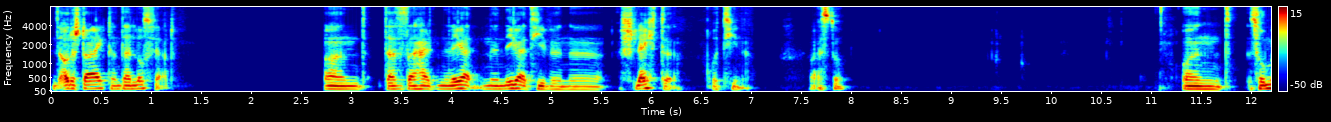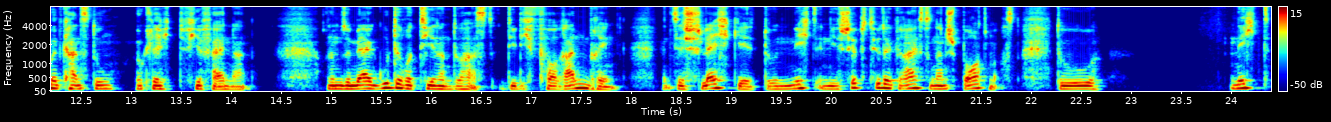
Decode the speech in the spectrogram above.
ins Auto steigt und dann losfährt. Und das ist dann halt eine negative, eine schlechte Routine, weißt du? Und somit kannst du wirklich viel verändern. Und umso mehr gute Routinen du hast, die dich voranbringen, wenn es dir schlecht geht, du nicht in die Chipstüte greifst, sondern Sport machst, du nicht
